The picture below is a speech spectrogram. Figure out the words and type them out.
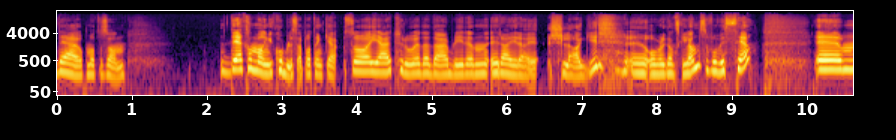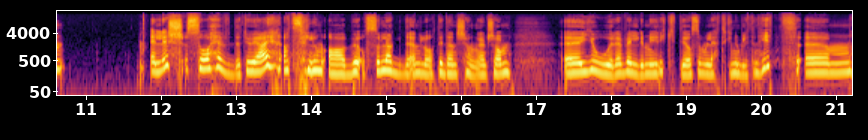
det er jo på en måte sånn Det kan mange koble seg på, tenker jeg. Så jeg tror det der blir en rai-rai-slager eh, over det ganske land. Så får vi se. Eh, ellers så hevdet jo jeg at selv om Abu også lagde en låt i den sjangeren som eh, gjorde veldig mye riktig, og som lett kunne blitt en hit um,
